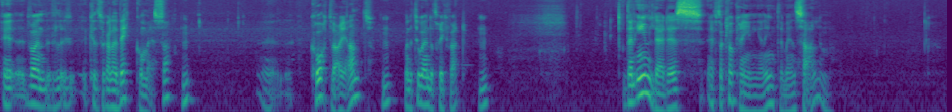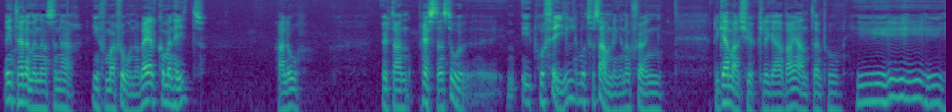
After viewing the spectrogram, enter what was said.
eh, Det var en så kallad veckomässa. Mm. Eh, Kort variant, Mm. men det tog ändå tre kvart. Mm. Den inleddes efter klockringningen inte med en psalm. Inte heller med någon sån här information. och Välkommen hit. Hallå. Utan prästen stod eh, i profil mot församlingen och sjöng den gammalkyrkliga varianten på Helig,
